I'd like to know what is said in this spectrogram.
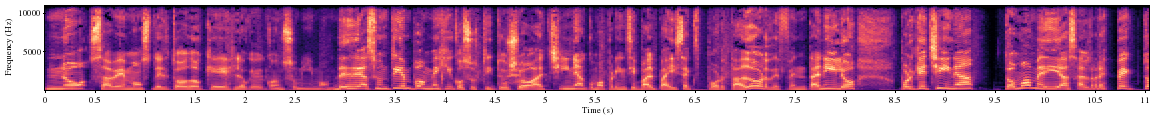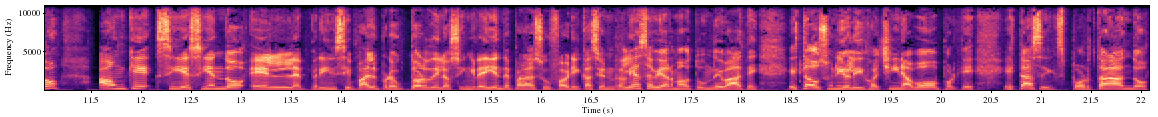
no sabemos del todo qué es lo que consumimos. Desde hace un tiempo, México sustituyó a China como principal país exportador de fentanilo, porque China tomó medidas al respecto, aunque sigue siendo el principal productor de los ingredientes para su fabricación. En realidad se había armado todo un debate. Estados Unidos le dijo a China, vos, porque estás exportando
